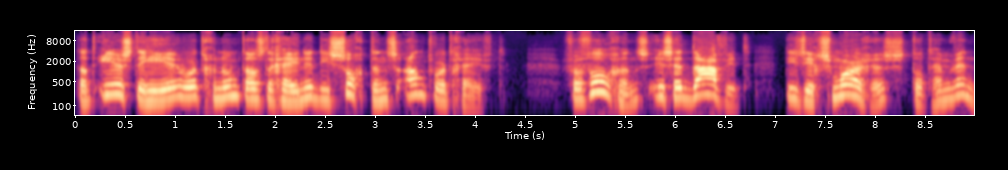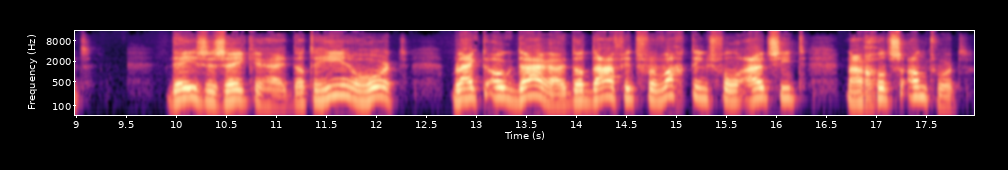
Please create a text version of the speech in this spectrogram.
dat eerst de Heer wordt genoemd als degene die ochtends antwoord geeft. Vervolgens is het David die zich s'morgens tot hem wendt. Deze zekerheid dat de Heer hoort, blijkt ook daaruit dat David verwachtingsvol uitziet naar Gods antwoord.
